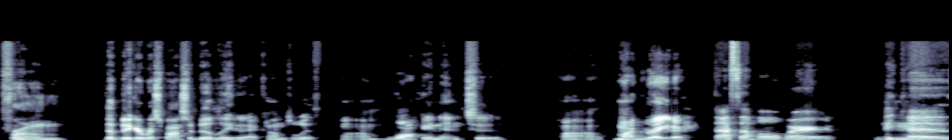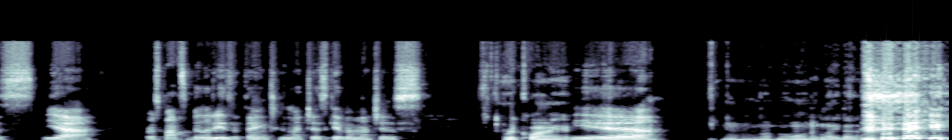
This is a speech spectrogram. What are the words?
from the bigger responsibility that comes with um, walking into uh, my greater. That's a whole word mm-hmm. because, mm-hmm. yeah, responsibility is a thing. Too much is given, much is required. Yeah. I don't want it like that. you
